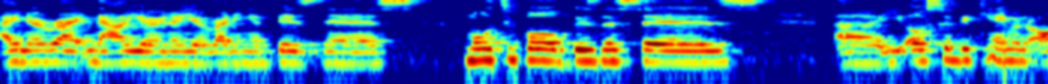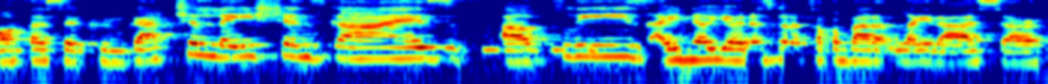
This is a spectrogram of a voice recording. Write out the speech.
I know right now you're, you know, you're running a business, multiple businesses. Uh, you also became an author, so congratulations, guys! Uh, please, I know Yona's going to talk about it later, so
